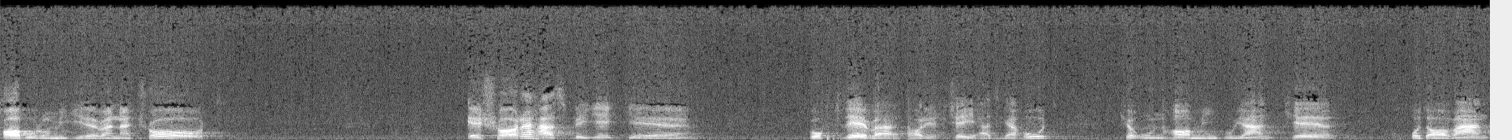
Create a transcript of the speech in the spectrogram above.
خواب او رو می‌گیره و نه چرت اشاره هست به یک گفته و تاریخچه از یهود که اونها می‌گویند که خداوند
